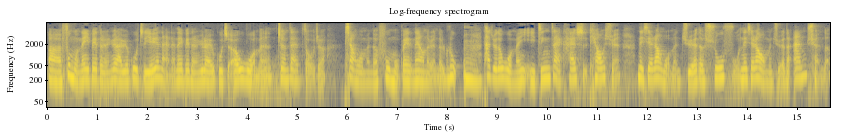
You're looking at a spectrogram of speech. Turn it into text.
呃，父母那一辈的人越来越固执，爷爷奶奶那一辈的人越来越固执，而我们正在走着像我们的父母辈那样的人的路。嗯他觉得我们已经在开始挑选那些让我们觉得舒服、那些让我们觉得安全的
